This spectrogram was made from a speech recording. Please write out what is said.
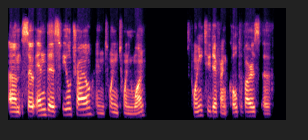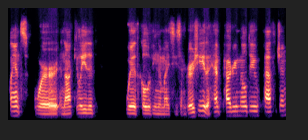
Um, so in this field trial in 2021, 22 different cultivars of plants were inoculated with Golovinomyces ambrosiae, the hemp powdery mildew pathogen,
